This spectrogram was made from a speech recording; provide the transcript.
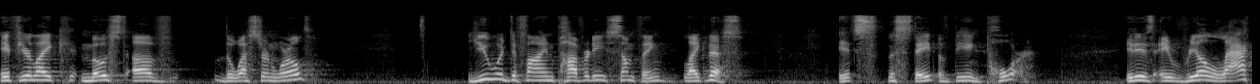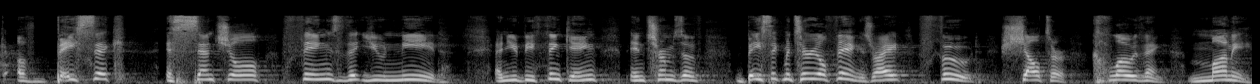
if you're like most of the Western world, you would define poverty something like this it's the state of being poor. It is a real lack of basic, essential things that you need. And you'd be thinking in terms of basic material things, right? Food, shelter, clothing, money,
